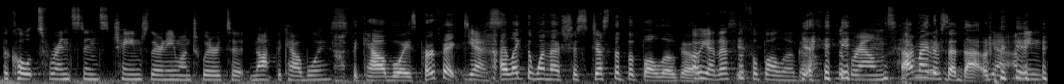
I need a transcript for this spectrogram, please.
The Colts, for instance, changed their name on Twitter to not the Cowboys. Not the Cowboys. Perfect. Yes. I like the one that's just just the football logo. Oh yeah, that's the football logo. Yeah. The Browns. I might have said that. yeah, I mean,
